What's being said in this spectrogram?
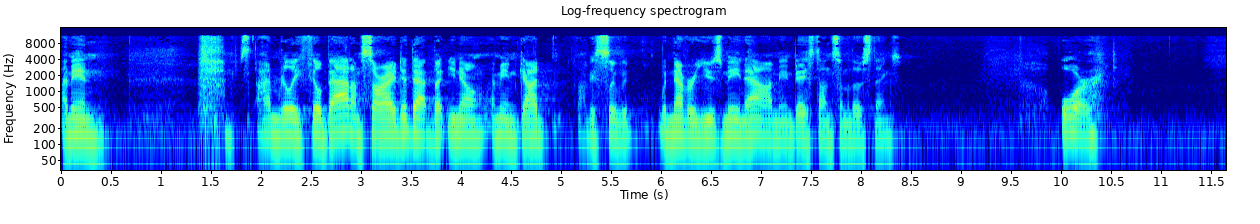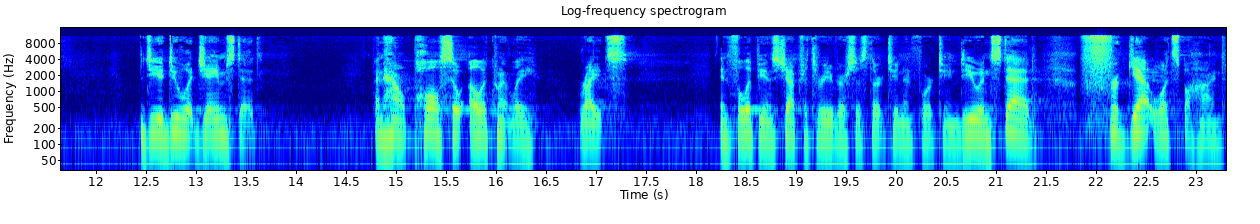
I mean, I really feel bad. I'm sorry I did that. But, you know, I mean, God obviously would, would never use me now. I mean, based on some of those things. Or do you do what James did and how Paul so eloquently writes in Philippians chapter 3, verses 13 and 14? Do you instead forget what's behind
